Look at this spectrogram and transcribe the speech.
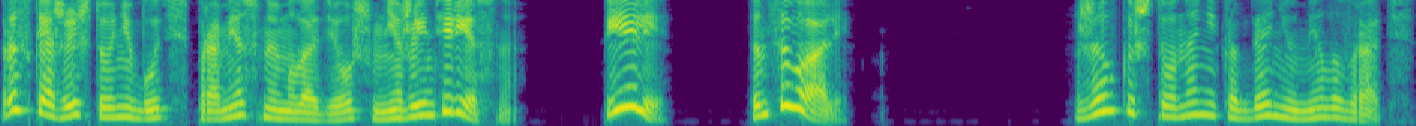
Расскажи что-нибудь про местную молодежь, мне же интересно. Пели? Танцевали?» Жалко, что она никогда не умела врать.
